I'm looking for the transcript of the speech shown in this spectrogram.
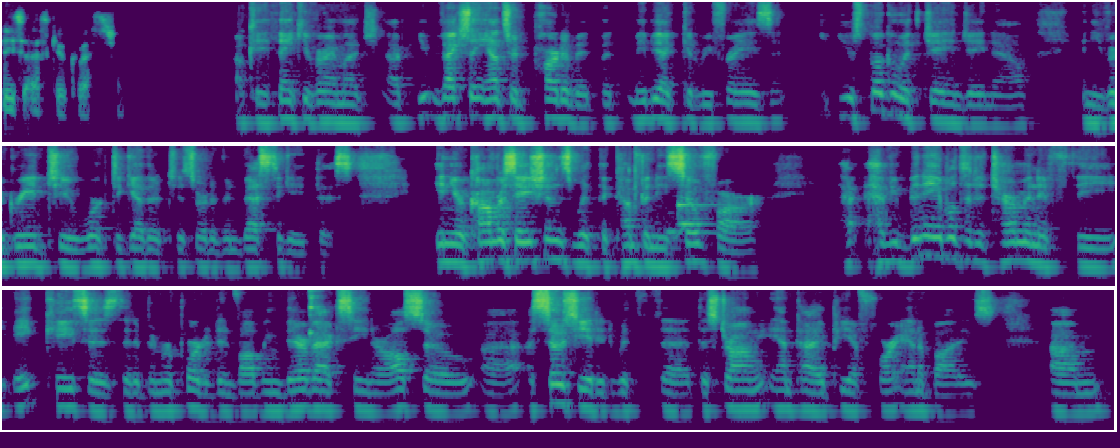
please ask your question. Okay, thank you very much. Uh, you've actually answered part of it, but maybe I could rephrase. You've spoken with J&J now, and you've agreed to work together to sort of investigate this. In your conversations with the company so far, have you been able to determine if the eight cases that have been reported involving their vaccine are also uh, associated with the, the strong anti-PF4 antibodies, um,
